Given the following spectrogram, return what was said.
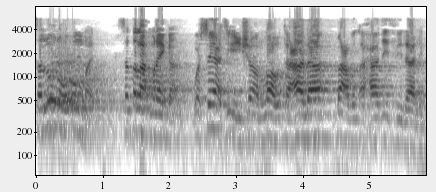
seluruh umat setelah mereka وسيأتي إن شاء الله تعالى بعض الأحاديث في ذلك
